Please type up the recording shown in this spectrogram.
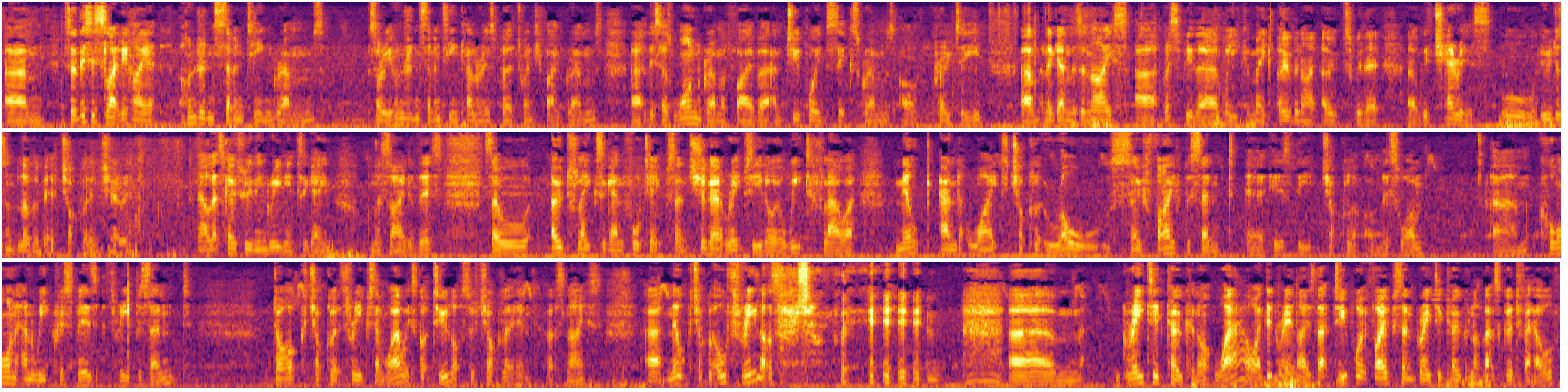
Um, so this is slightly higher 117 grams sorry 117 calories per 25 grams. Uh, this has one gram of fiber and 2.6 grams of protein. Um, and again there's a nice uh, recipe there where you can make overnight oats with it uh, with cherries. Ooh, who doesn't love a bit of chocolate and cherry? Now let's go through the ingredients again on the side of this so oat flakes again 48% sugar rapeseed oil wheat flour milk and white chocolate rolls. So 5% uh, is the chocolate on this one. Um, corn and wheat krispies 3% dark chocolate 3% wow it's got two lots of chocolate in. That's nice. Uh, milk chocolate all oh three lots of chocolate um, grated coconut. Wow i didn't realize that. 2.5 percent grated coconut that's good for health.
